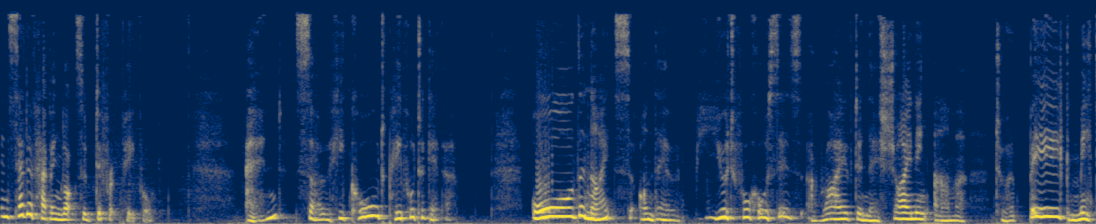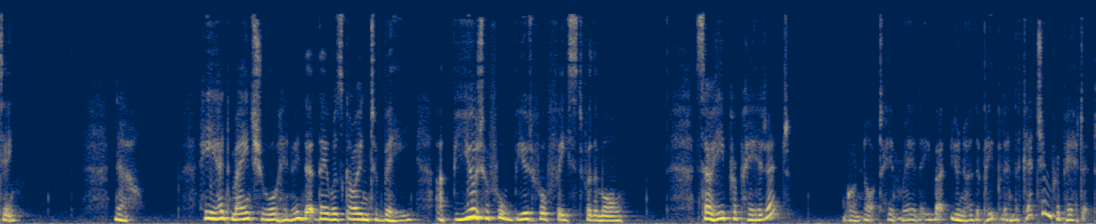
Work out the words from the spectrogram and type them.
instead of having lots of different people. And so he called people together. All the knights on their beautiful horses arrived in their shining armour to a big meeting. Now, he had made sure, Henry, that there was going to be a beautiful, beautiful feast for them all. So he prepared it. Well, not him really, but you know, the people in the kitchen prepared it.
